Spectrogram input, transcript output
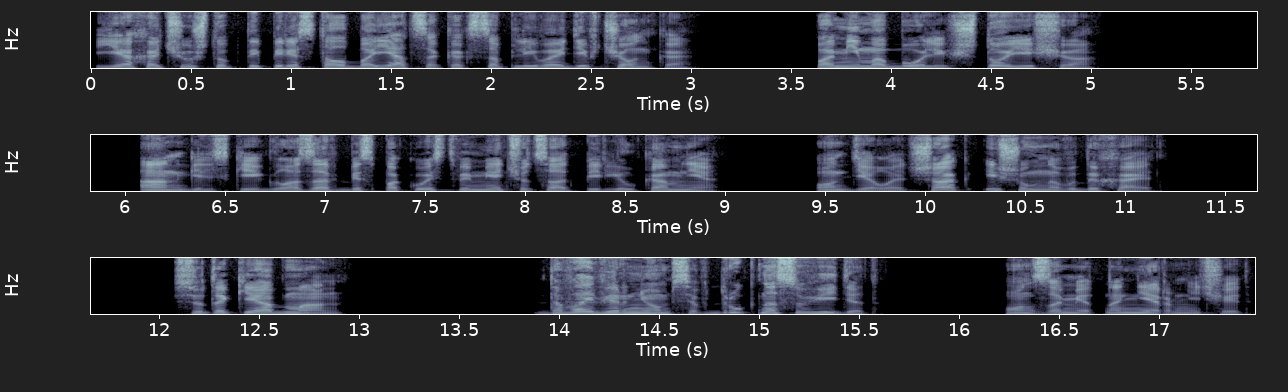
Я хочу, чтобы ты перестал бояться, как сопливая девчонка. Помимо боли, что еще? Ангельские глаза в беспокойстве мечутся от перил ко мне. Он делает шаг и шумно выдыхает. Все-таки обман. Давай вернемся, вдруг нас увидят. Он заметно нервничает.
